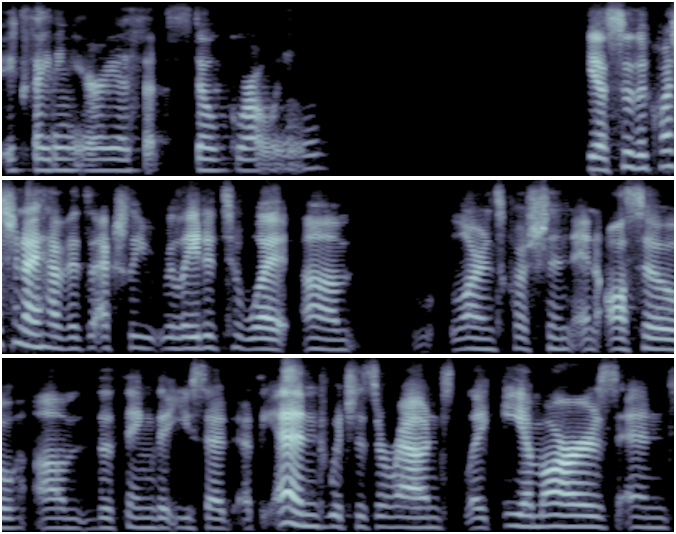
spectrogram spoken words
exciting areas that's still growing. Yeah so the question i have is actually related to what um, Lauren's question and also um, the thing that you said at the end, which is around like EMRs and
